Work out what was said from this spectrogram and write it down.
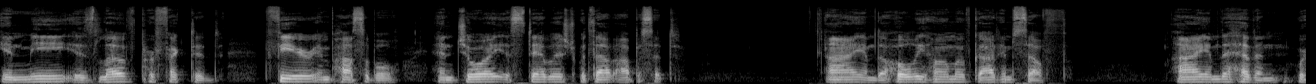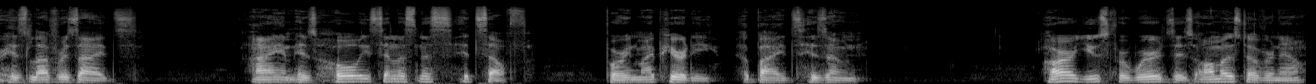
In me is love perfected, fear impossible, and joy established without opposite. I am the holy home of God Himself. I am the heaven where His love resides. I am His holy sinlessness itself, for in my purity abides His own. Our use for words is almost over now.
